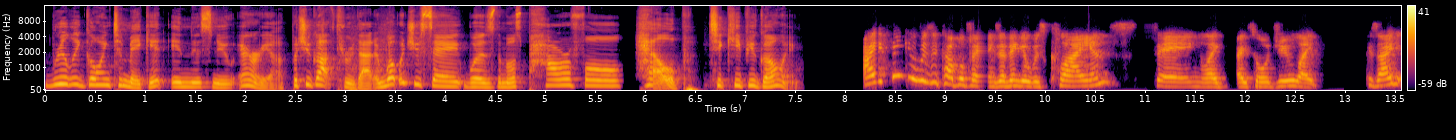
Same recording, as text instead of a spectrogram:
really going to make it in this new area. But you got through that. And what would you say was the most powerful help to keep you going? I think it was a couple things. I think it was clients saying, like I told you, like because I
